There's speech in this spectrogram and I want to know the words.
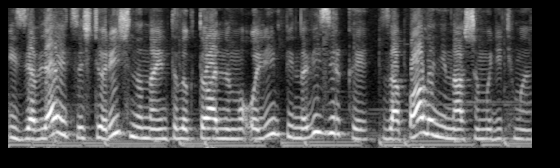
і з'являються щорічно на інтелектуальному олімпі нові зірки, запалені нашими дітьми.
